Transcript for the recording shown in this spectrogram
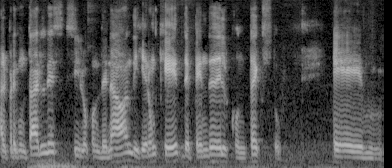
Al preguntarles si lo condenaban, dijeron que depende del contexto. Em,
